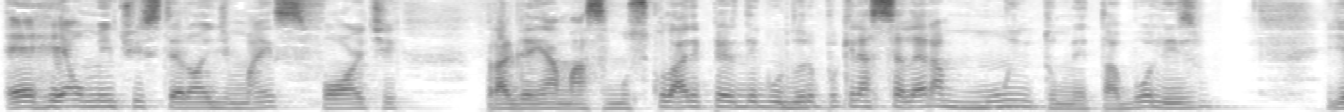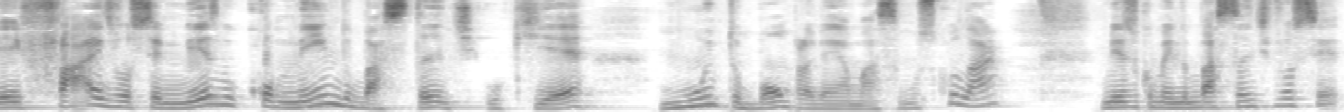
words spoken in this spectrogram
é realmente o esteroide mais forte para ganhar massa muscular e perder gordura, porque ele acelera muito o metabolismo e aí faz você, mesmo comendo bastante, o que é muito bom para ganhar massa muscular, mesmo comendo bastante, você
